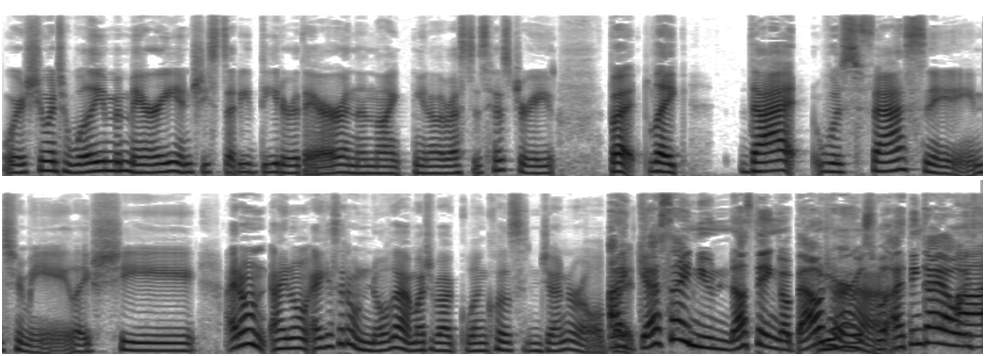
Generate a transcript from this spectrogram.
where she went to William and Mary and she studied theater there and then like you know the rest is history but like that was fascinating to me like she I don't I don't I guess I don't know that much about Glenn Close in general but I guess I knew nothing about her. Yeah. well. I think I always I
